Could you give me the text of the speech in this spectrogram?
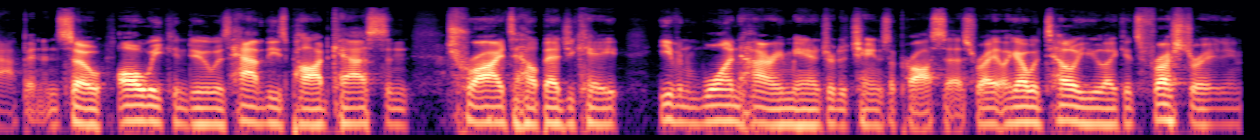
happen. And so all we can do is have these podcasts and try to help educate even one hiring manager to change the process, right? Like I would tell you, like it's frustrating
